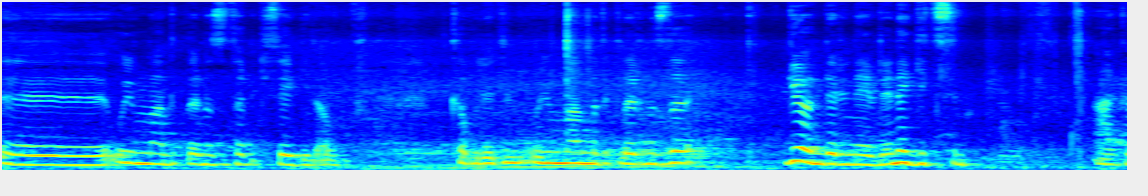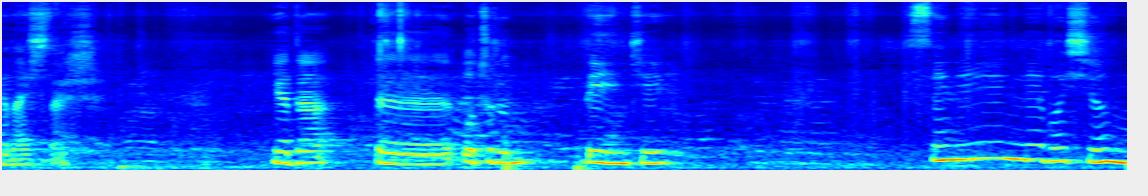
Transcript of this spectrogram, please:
Ee, uyumlandıklarınızı tabii ki sevgiyle alıp kabul edin. Uyumlanmadıklarınızı gönderin evrene gitsin arkadaşlar. Ya da e, oturun deyin ki seninle başım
